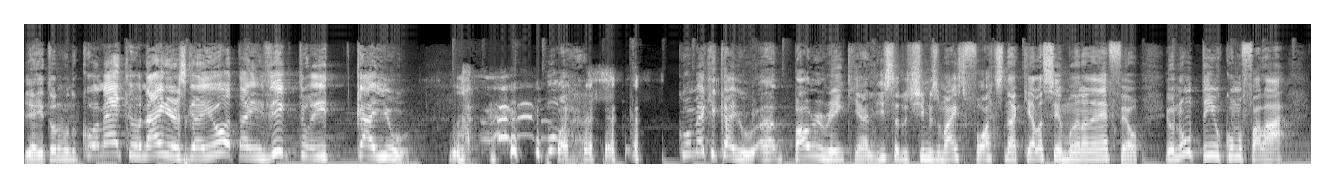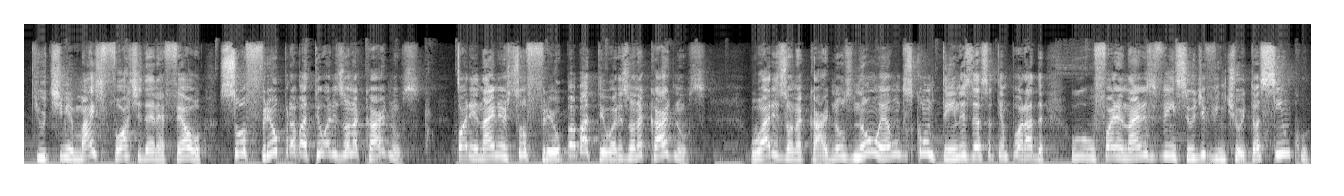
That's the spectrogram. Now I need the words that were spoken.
E aí todo mundo, como é que o Niners ganhou? Tá invicto e caiu. Porra! Como é que caiu? Power Ranking, a lista dos times mais fortes naquela semana na NFL. Eu não tenho como falar que o time mais forte da NFL sofreu para bater o Arizona Cardinals. O 49ers sofreu para bater o Arizona Cardinals. O Arizona Cardinals não é um dos contenders dessa temporada. O, o 49ers venceu de 28 a 5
